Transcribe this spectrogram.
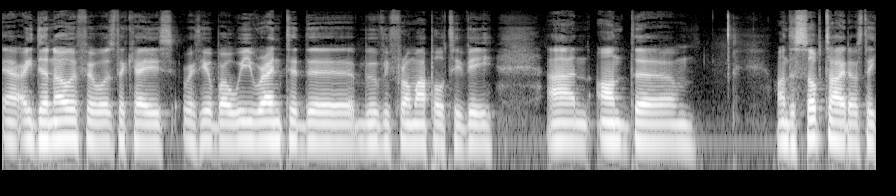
Uh, I don't know if it was the case with you, but we rented the movie from Apple TV, and on the um, on the subtitles they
